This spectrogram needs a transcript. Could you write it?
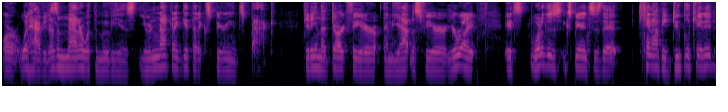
or what have you. Doesn't matter what the movie is, you're not going to get that experience back. Getting in that dark theater and the atmosphere, you're right. It's one of those experiences that cannot be duplicated.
